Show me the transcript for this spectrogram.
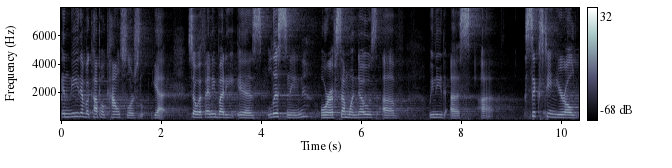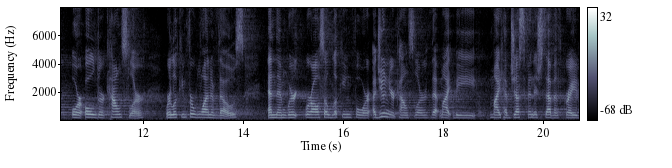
in need of a couple counselors yet. So if anybody is listening or if someone knows of we need a 16 year old or older counselor. We're looking for one of those. And then we're, we're also looking for a junior counselor that might be might have just finished seventh grade,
